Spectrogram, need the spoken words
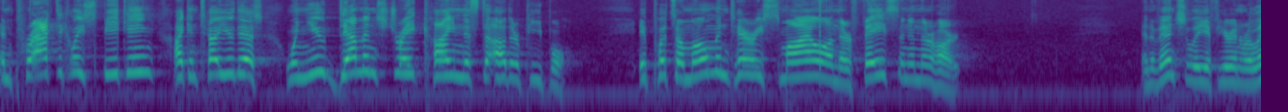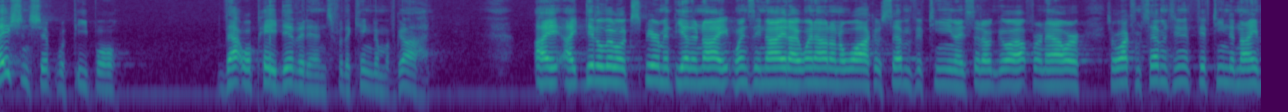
And practically speaking, I can tell you this when you demonstrate kindness to other people, it puts a momentary smile on their face and in their heart. And eventually, if you're in relationship with people, that will pay dividends for the kingdom of God. I, I, did a little experiment the other night. Wednesday night, I went out on a walk. It was 7.15. I said I'll go out for an hour. So I walked from 7.15 to 9,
